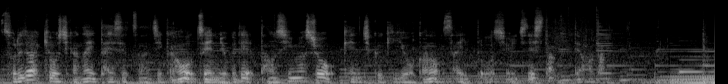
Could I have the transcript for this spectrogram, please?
それでは今日しかない大切な時間を全力で楽しみましょう。建築起業家の斉藤俊一でした。ではまた。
